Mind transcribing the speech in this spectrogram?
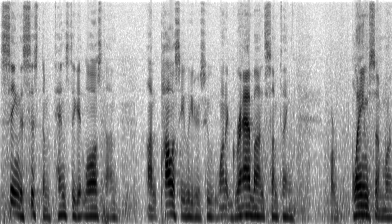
seeing the system tends to get lost on, on policy leaders who want to grab on something or blame someone,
